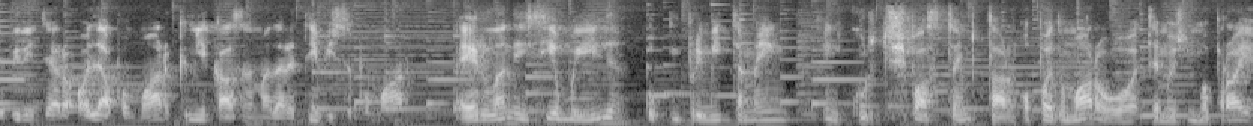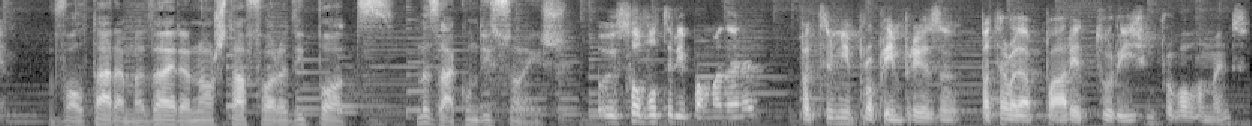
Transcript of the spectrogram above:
a vida inteira a olhar para o mar, que a minha casa na Madeira tem vista para o mar. A Irlanda em si é uma ilha, o que me permite também, em curto espaço de tempo, estar ao pé do mar ou até mesmo numa praia. Voltar à Madeira não está fora de hipótese, mas há condições. Eu só voltaria para a Madeira para ter a minha própria empresa, para trabalhar para a área de turismo, provavelmente.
